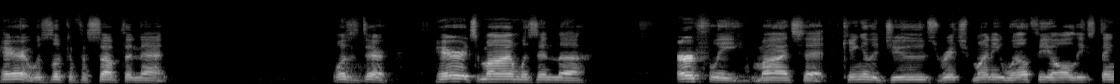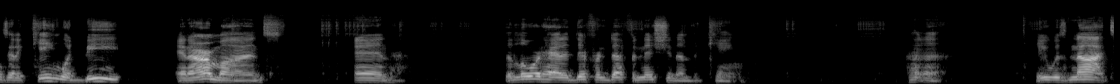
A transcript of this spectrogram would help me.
Herod was looking for something that wasn't there. Herod's mind was in the earthly mindset. King of the Jews, rich, money, wealthy, all these things that a king would be in our minds. And the Lord had a different definition of the king. he was not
